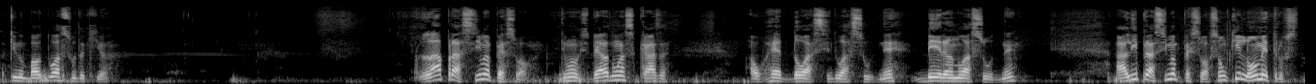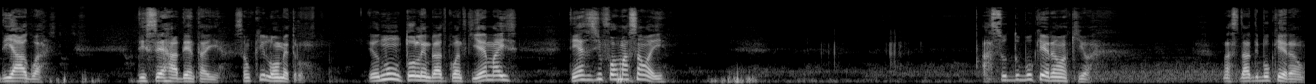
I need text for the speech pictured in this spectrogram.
Aqui no balde do açude aqui, ó. Lá pra cima, pessoal, tem umas belas umas casas ao redor assim do açude, né? Beirando o açude, né? Ali pra cima, pessoal, são quilômetros de água de serra dentro aí. São quilômetros. Eu não tô lembrado quanto que é, mas tem essas informações aí. Açude do Buqueirão aqui, ó. Na cidade de Buqueirão.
